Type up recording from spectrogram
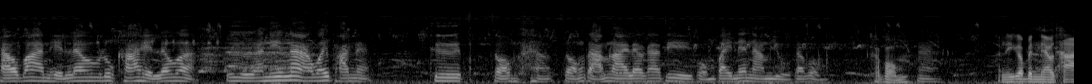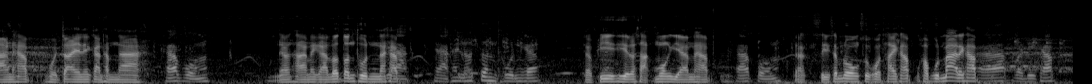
ชาวบ้านเห็นแล้วลูกค้าเห็นแล้วว่าเอออันนี้น่าไว้พันเนี่ยคือสองสองสามรายแล้วครับ ที่ผมไปแนะนำอยู่ครับผมครับผม อ่าอันนี้ก็เป็นแนวทางนะครับ หัวใจในการทำนา ครับผมแนวทางในการลดต้นทุนนะครับ อยากอยากให้ลดต้นทุนครับ จากพี่ธีรศักดิ์ม่วงแย้มนะครับ ครับผม จากศรีสำโรงสุโขทัยครับ ขอบคุณมากเลยครับ ครับสวัสดีครับ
